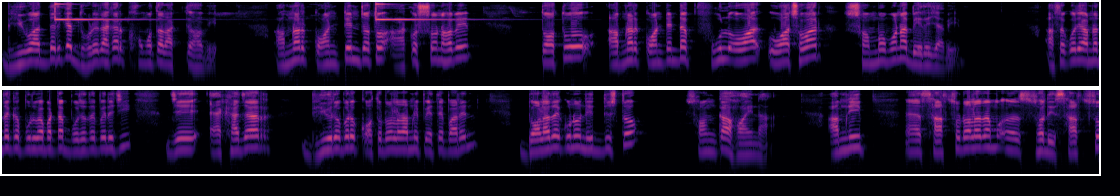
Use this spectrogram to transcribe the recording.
ভিউয়ারদেরকে ধরে রাখার ক্ষমতা রাখতে হবে। আপনার কন্টেন্ট যত আকর্ষণ হবে, তত আপনার কন্টেন্টটা ফুল ওয়াচ হওয়ার সম্ভাবনা বেড়ে যাবে। আশা করি আপনাদেরকে পুরো ব্যাপারটা বোঝাতে পেরেছি যে এক হাজার ভিউর ওপরে কত ডলার আপনি পেতে পারেন? ডলারে কোনো নির্দিষ্ট সংখ্যা হয় না। আপনি সাতশো ডলার সরি সাতশো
